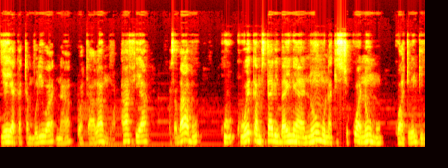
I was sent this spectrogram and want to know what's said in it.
yeye akatambuliwa na wataalamu wa afya, kwa sababu kuweka mstari baina ya nomu na kisichokuwa nomu kwa watu wengi ni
